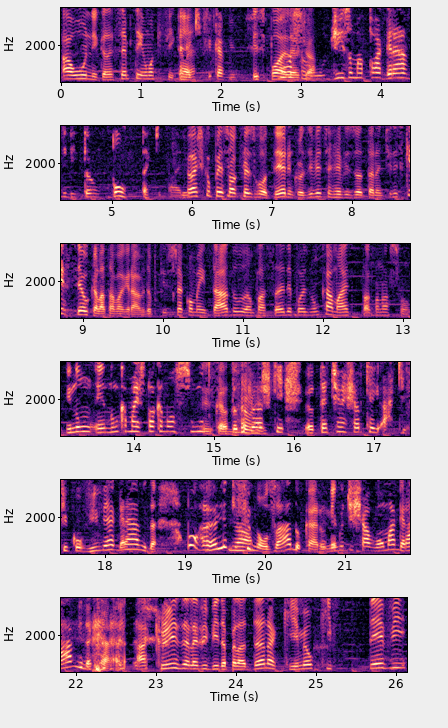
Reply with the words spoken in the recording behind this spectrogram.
a única, né? Sempre tem uma que fica, É, né? que fica vivo. Spoiler Nossa, já. o Jason matou a grávida, então. Puta que pariu. Eu acho que o pessoal que fez o roteiro, inclusive esse revisor Tarantino, esqueceu que ela tava grávida, porque isso já é comentado ano passado e depois nunca mais toca no assunto. E, não, e nunca mais toca no assunto, cara. Tanto que eu Exatamente. acho que. Eu até tinha achado que a que ficou viva é a grávida. Porra, olha que Não. filme ousado, cara. O nego de chavão uma grávida, cara. A Chris ela é vivida pela Dana Kimmel, que teve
